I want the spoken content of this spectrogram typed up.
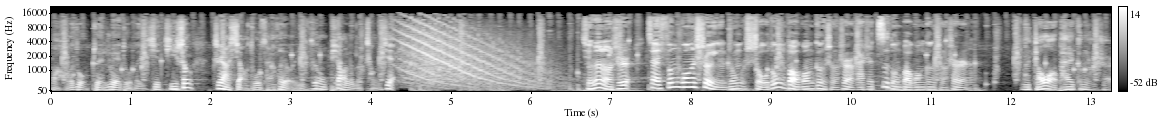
饱和度、对锐度的一些提升，这样小图才会有一个更漂亮的呈现。请问老师，在风光摄影中，手动曝光更省事儿，还是自动曝光更省事儿呢？那找我拍更省事儿。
